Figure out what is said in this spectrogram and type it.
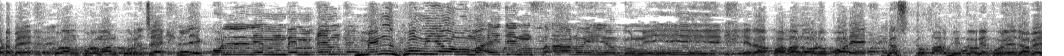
ঘটবে কোরআন প্রমাণ করেছে লিকুল্লিম মিনহুম ইয়াউমা ইজিন ইউগনি এরা পালানোর পরে ব্যস্ততার ভিতরে পড়ে যাবে,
